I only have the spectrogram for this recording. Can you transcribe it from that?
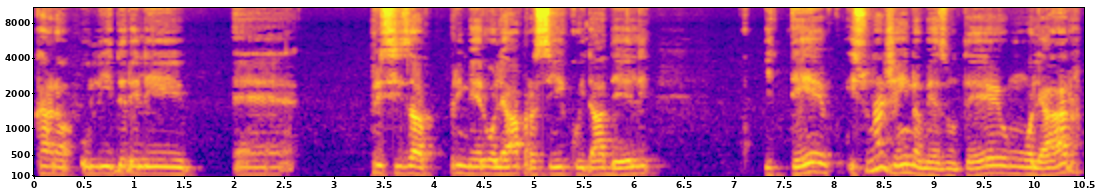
cara, o líder ele é, precisa primeiro olhar para si, cuidar dele e ter isso na agenda mesmo, ter um olhar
